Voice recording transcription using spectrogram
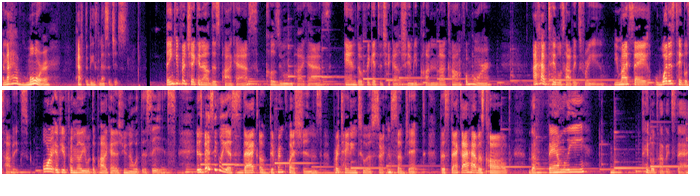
And I have more after these messages. Thank you for checking out this podcast, Cozy Womb Podcast. And don't forget to check out chanbepoddin.com for more. I have table topics for you. You might say, What is table topics? Or if you're familiar with the podcast, you know what this is. It's basically a stack of different questions pertaining to a certain subject. The stack I have is called the Family Table Topic Stack.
